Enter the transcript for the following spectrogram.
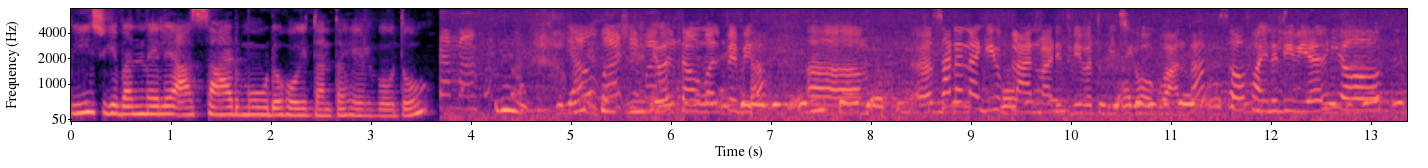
ಬೀಚ್ಗೆ ಬಂದ ಮೇಲೆ ಆ ಸ್ಯಾಡ್ ಮೂಡ್ ಹೋಯ್ತು ಅಂತ ಹೇಳ್ಬೋದು ಇವತ್ತು ನಾವು ಮಲ್ಪೆ ಬೀಚ್ ಸಡನ್ ಆಗಿ ಪ್ಲಾನ್ ಮಾಡಿದ್ವಿ ಇವತ್ತು ಬೀಚಿಗೆ ಹೋಗುವ ಅಂತ. So finally we are here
